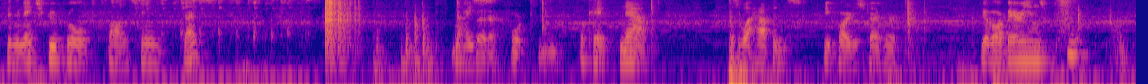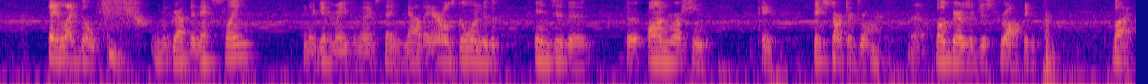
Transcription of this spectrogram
For the next group, roll uh, the same dice. Nice. Better. 14. Okay, now, this is what happens before I describe her. Your barbarians, they let go, and they grab the next sling, and they're getting ready for the next thing. Now the arrows go into the into the the onrushing. Okay, they start to drop. Yeah. Bugbears are just dropping, but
